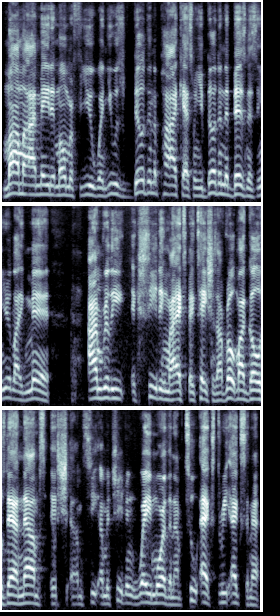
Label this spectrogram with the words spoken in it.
"Mama, I made it" moment for you when you was building the podcast, when you're building the business, and you're like, man, I'm really exceeding my expectations. I wrote my goals down. Now I'm I'm, I'm achieving way more than I'm two x, three x in that.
